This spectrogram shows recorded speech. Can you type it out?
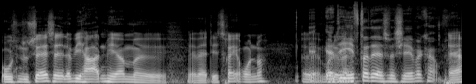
Olsen, du sagde selv, at vi har dem her om, øh, hvad er det, tre runder? Øh, Ja, ja, det er være? efter deres Warszawa-kamp. Ja,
